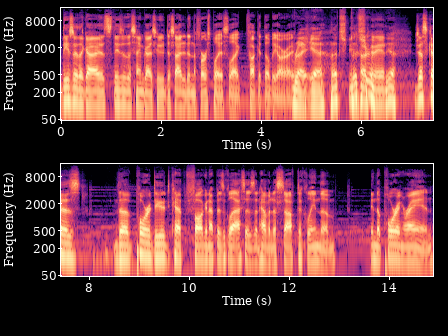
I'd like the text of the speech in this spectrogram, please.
these are the guys, these are the same guys who decided in the first place, like, fuck it, they'll be all right. Right? Yeah, that's that's true. I mean? Yeah. just because the poor dude kept fogging up his glasses and having to stop to clean them in the pouring rain.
